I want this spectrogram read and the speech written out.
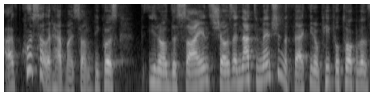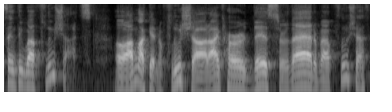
of course I would have my son because you know the science shows, and not to mention the fact, you know, people talk about the same thing about flu shots. Oh, I'm not getting a flu shot. I've heard this or that about flu shots.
